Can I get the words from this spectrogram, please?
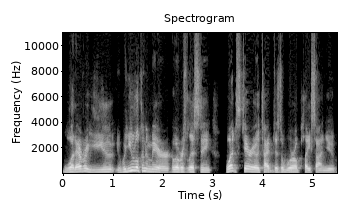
whatever you, when you look in the mirror, whoever's listening, what stereotype does the world place on you?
